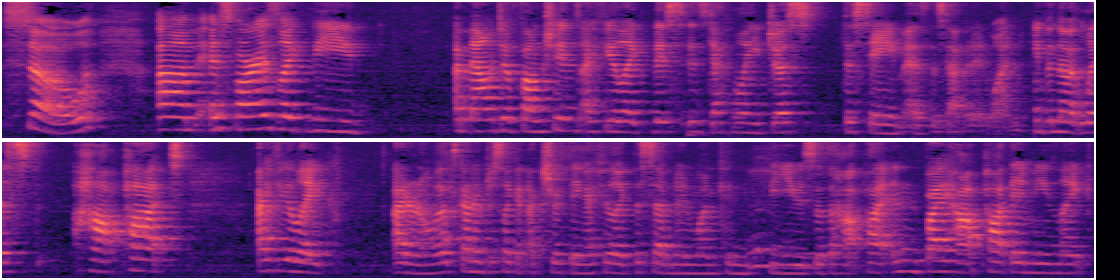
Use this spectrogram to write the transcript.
So, um, as far as like the amount of functions, I feel like this is definitely just the same as the 7-in-1. Even though it lists hot pot, I feel like, I don't know, that's kind of just like an extra thing. I feel like the 7-in-1 can be used as a hot pot. And by hot pot, they mean like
